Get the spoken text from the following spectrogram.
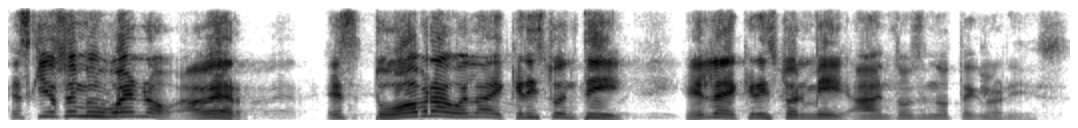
es que yo soy muy bueno. A ver, ¿Es tu obra o es la de Cristo en ti? Es la de Cristo en mí. Ah, entonces no te gloríes.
